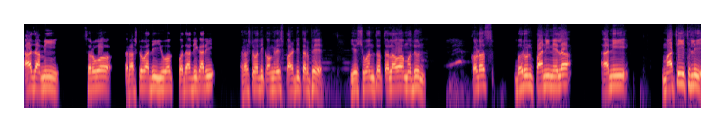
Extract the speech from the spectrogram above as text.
आज आम्ही सर्व राष्ट्रवादी युवक पदाधिकारी राष्ट्रवादी काँग्रेस पार्टीतर्फे यशवंत तलावामधून कळस भरून पाणी नेलं आणि माती इथली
